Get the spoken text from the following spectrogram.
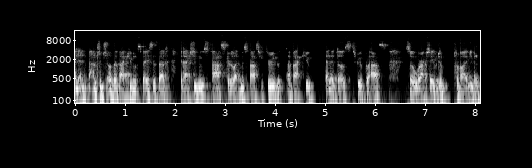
an advantage of the vacuum of space is that it actually moves faster, light moves faster through a vacuum than it does through glass. So we're actually able to provide even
